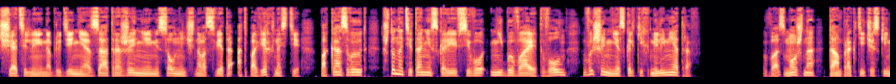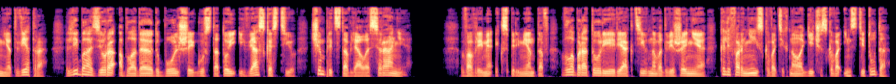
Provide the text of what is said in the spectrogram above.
тщательные наблюдения за отражениями солнечного света от поверхности показывают, что на Титане, скорее всего, не бывает волн выше нескольких миллиметров. Возможно, там практически нет ветра, либо озера обладают большей густотой и вязкостью, чем представлялось ранее. Во время экспериментов в лаборатории реактивного движения Калифорнийского технологического института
